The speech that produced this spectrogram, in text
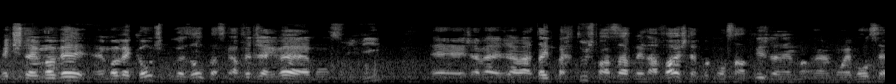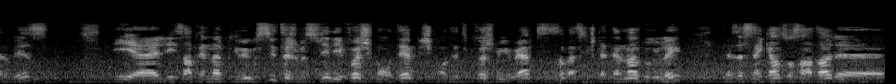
Mais que j'étais un mauvais, un mauvais coach pour eux autres parce qu'en fait, j'arrivais à mon suivi, euh, j'avais, j'avais la tête partout, je pensais à plein d'affaires, j'étais pas concentré, je donnais un, moins bon service. Et euh, les entraînements privés aussi, tu sais, je me souviens des fois je comptais puis je comptais tout croche mes reps, ça parce que j'étais tellement brûlé. Je faisais 50-60 heures de,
